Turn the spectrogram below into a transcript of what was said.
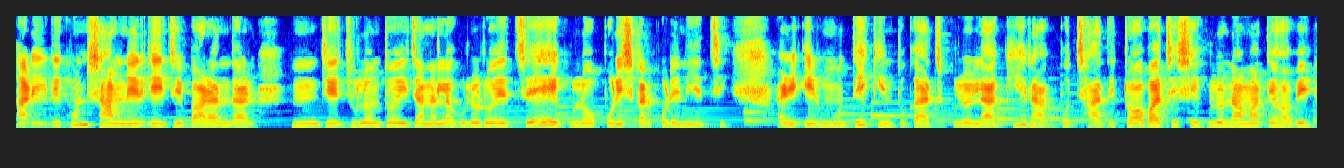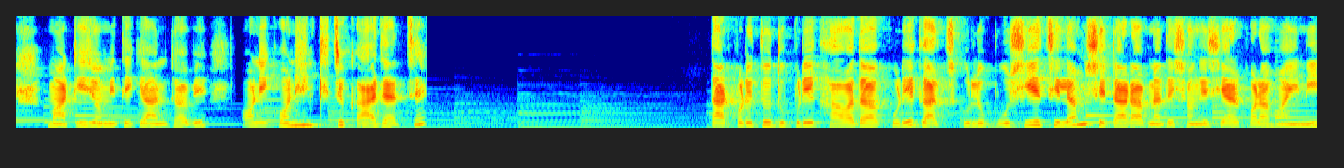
আর এই দেখুন, সামনের এই যে বারান্দার যে ঝুলন্ত এই জানালাগুলো রয়েছে, এগুলো পরিষ্কার করে নিয়েছি। আর এর মধ্যেই কিন্তু গাছগুলো লাগিয়ে রাখব। ছাদে টব আছে, সেগুলো নামাতে হবে, মাটি জমি থেকে আনতে হবে। অনেক অনেক কিছু কাজ আছে। তারপরে তো দুপুরে খাওয়া দাওয়া করে গাছগুলো বসিয়েছিলাম, সেটা আর আপনাদের সঙ্গে শেয়ার করা হয়নি।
